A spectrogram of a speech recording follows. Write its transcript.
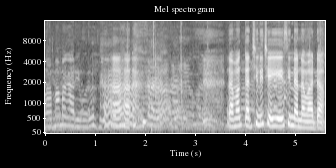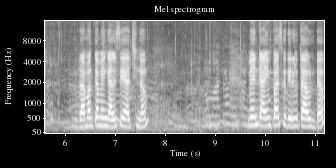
మా అమ్మమ్మ గారి ఊరు. ఆహా. రమక్క వచ్చింది చేయి వేసింది అన్నమాట రమక్క మేము కలిసి వచ్చినాం. మేము టైం పాస్కి తిరుగుతూ ఉంటాం.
